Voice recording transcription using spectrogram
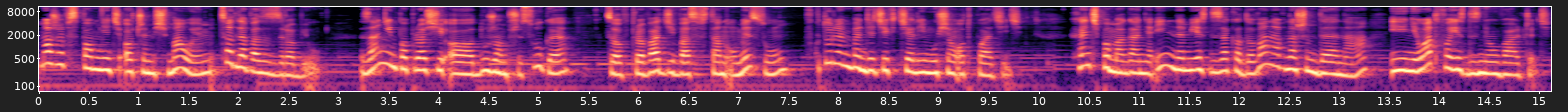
może wspomnieć o czymś małym, co dla was zrobił. Zanim poprosi o dużą przysługę, co wprowadzi Was w stan umysłu, w którym będziecie chcieli mu się odpłacić. Chęć pomagania innym jest zakodowana w naszym DNA i niełatwo jest z nią walczyć.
